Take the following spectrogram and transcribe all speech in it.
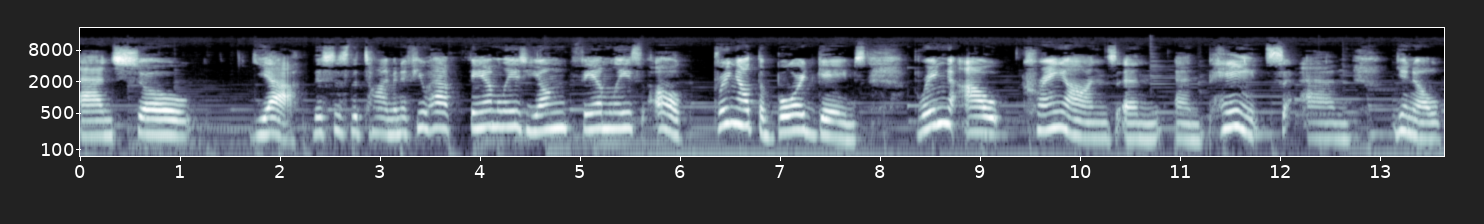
And so yeah, this is the time. And if you have families, young families, oh, bring out the board games, bring out crayons and and paints and you know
